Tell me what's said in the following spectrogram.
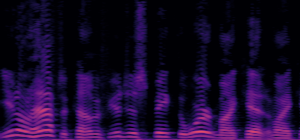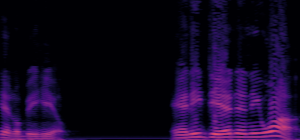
You don't have to come. If you just speak the word, my kid, my kid will be healed. And he did, and he was.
